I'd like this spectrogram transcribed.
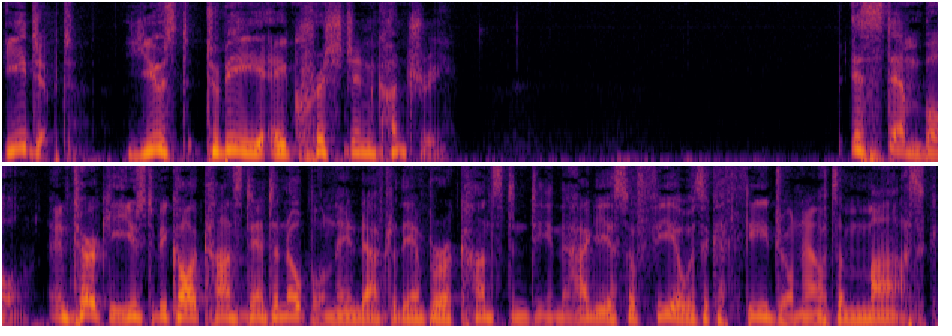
Egypt used to be a Christian country. Istanbul in Turkey used to be called Constantinople, named after the Emperor Constantine. The Hagia Sophia was a cathedral. Now it's a mosque.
